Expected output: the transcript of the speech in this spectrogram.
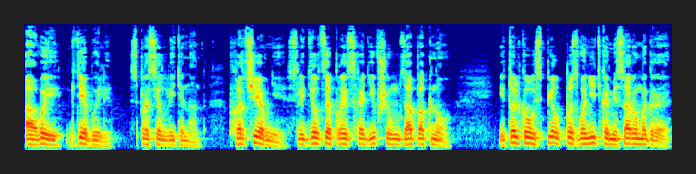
«А вы где были?» – спросил лейтенант. «В харчевне, следил за происходившим за окно и только успел позвонить комиссару Мегре».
